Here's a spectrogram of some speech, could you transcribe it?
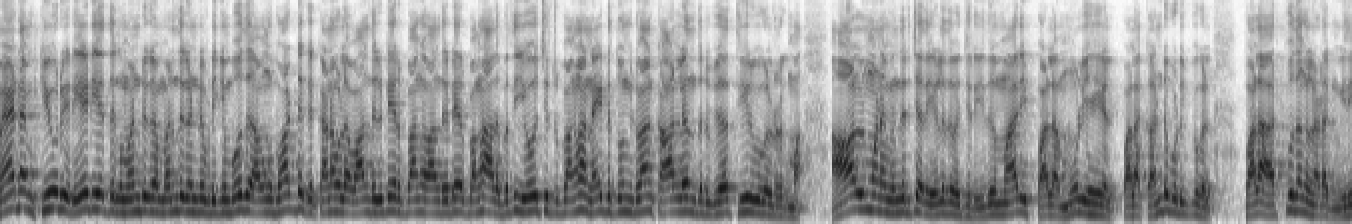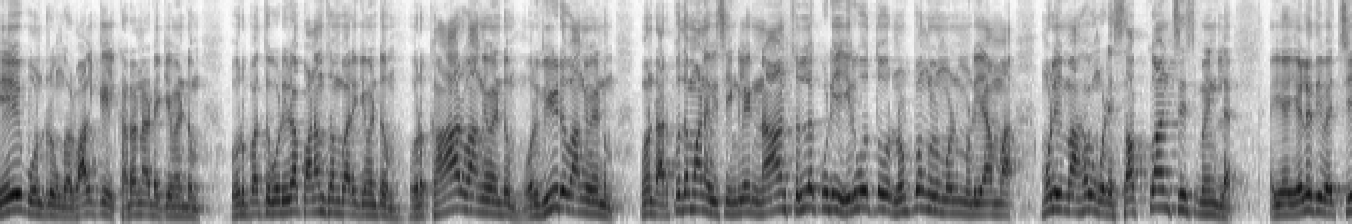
மேடம் கியூரி ரேடியத்துக்கு மருந்து மருந்து கண்டுபிடிக்கும் போது அவங்க பாட்டுக்கு கனவுல வாழ்ந்துக்கிட்டே இருப்பாங்க வாழ்ந்துக்கிட்டே இருப்பாங்களா அதை பற்றி யோசிச்சுட்டு இருப்பாங்களா? நைட்டு தூங்கிடுவாங்க. காலையில் இருந்துட்டு தீர்வுகள் இருக்குமா? ஆழ்மனம் எந்திரிச்சு அதை எழுத வச்சிரு. இது மாதிரி பல மூலிகைகள் பல கண்டுபிடிப்புகள் பல அற்புதங்கள் நடக்கும். இதே போன்று உங்கள் வாழ்க்கையில் கடன் அடைக்க வேண்டும். ஒரு பத்து கோடி ரூபா பணம் சம்பாதிக்க வேண்டும். ஒரு கார் வாங்க வேண்டும். ஒரு வீடு வாங்க வேண்டும். போன்ற அற்புதமான விஷயங்களை நான் சொல்லக்கூடிய இருபத்தோரு நுட்பங்கள் மூலம் மூலியமாக உங்களுடைய சப்கான்சியஸ் மைண்டில் எழுதி வச்சு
